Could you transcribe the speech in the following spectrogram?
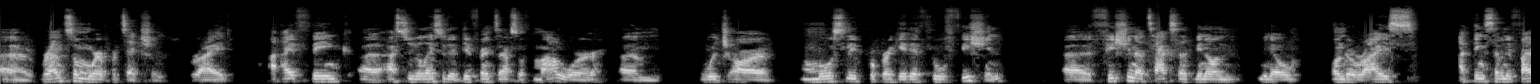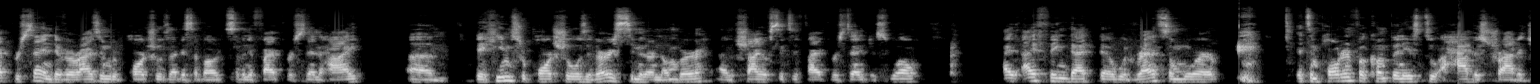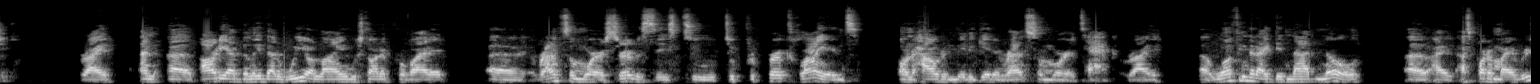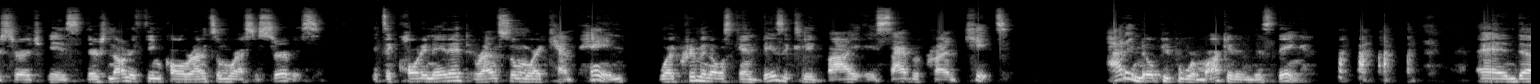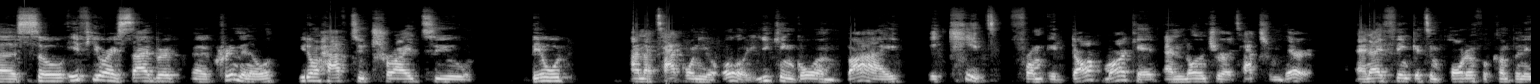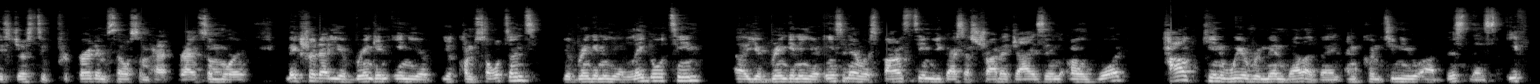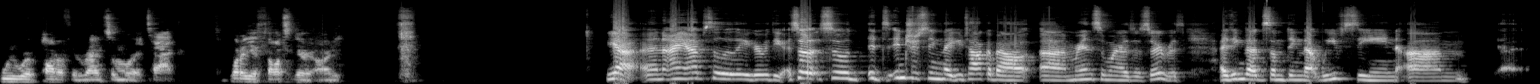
uh, ransomware protection, right? I think uh, as it relates to the different types of malware, um, which are mostly propagated through phishing, uh, phishing attacks have been on, you know, on the rise. I think 75%. The Verizon report shows that it's about 75% high. Um, the HIMSS report shows a very similar number, uh, shy of 65% as well. I, I think that uh, with ransomware, it's important for companies to have a strategy, right? And uh, already, I believe that we A-LIGN, we started providing uh, ransomware services to to prepare clients on how to mitigate a ransomware attack. Right. Uh, one thing that I did not know uh, I, as part of my research, is there's now a thing called ransomware as a service. It's a coordinated ransomware campaign where criminals can basically buy a cybercrime kit. I didn't know people were marketing this thing. and uh, so, if you're a cyber uh, criminal, you don't have to try to build an attack on your own. You can go and buy a kit from a dark market and launch your attacks from there. And I think it's important for companies just to prepare themselves some ransomware. Make sure that you're bringing in your, your consultants, you're bringing in your legal team, uh, you're bringing in your incident response team. You guys are strategizing on what, how can we remain relevant and continue our business if we were part of a ransomware attack? What are your thoughts there, Arti? Yeah, and I absolutely agree with you. So, so it's interesting that you talk about um, ransomware as a service. I think that's something that we've seen um,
